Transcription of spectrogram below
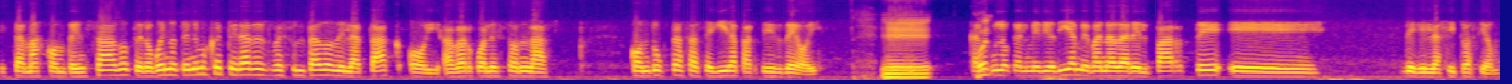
está más compensado, pero bueno, tenemos que esperar el resultado del ataque hoy, a ver cuáles son las conductas a seguir a partir de hoy. Eh, ¿cuál- Calculo que al mediodía me van a dar el parte eh, de la situación.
